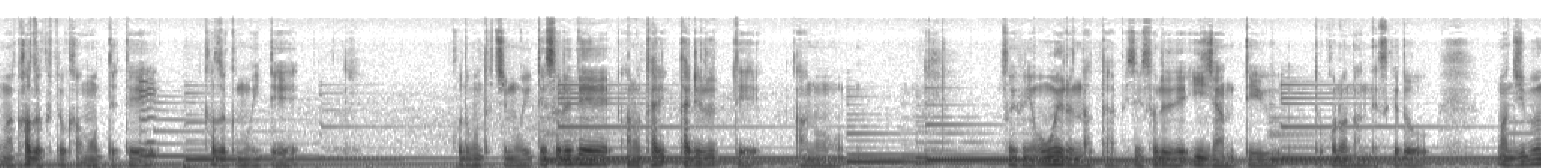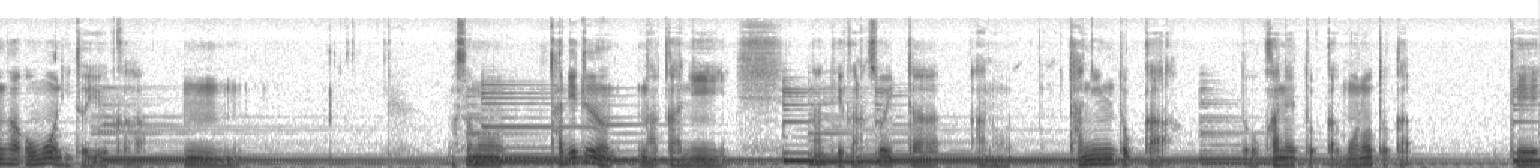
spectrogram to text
まあ、家族とか持ってて家族もいて子供たちもいてそれであの足り足りるってあのそういうふうに思えるんだったら別にそれでいいじゃんっていうところなんですけど、まあ、自分が思うにというか、うん、その足りるの中に何て言うかなそういったあの他人とかお金とか物とかで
